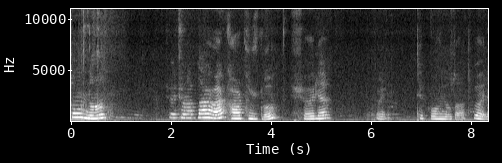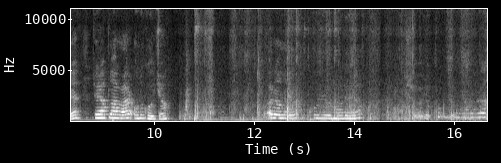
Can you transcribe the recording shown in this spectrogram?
Sonra şöyle çoraplar var. Karpuzlu. Şöyle böyle at böyle. Çoraplar var. Onu koyacağım. Aralara koyuyorum araya. Şöyle koyuyorum araya.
